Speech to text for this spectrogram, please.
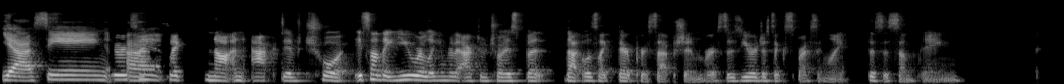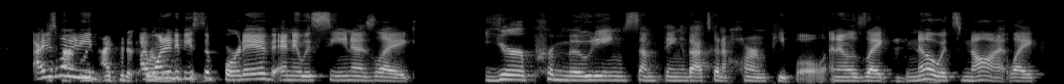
yeah seeing You were uh, saying it's like not an active choice. It's not that you were looking for the active choice, but that was like their perception versus you were just expressing like this is something. I just that, wanted to be like, I could. I wanted to be supportive and it was seen as like you're promoting something that's going to harm people. And I was like, Mm-hmm. no, it's not. Like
